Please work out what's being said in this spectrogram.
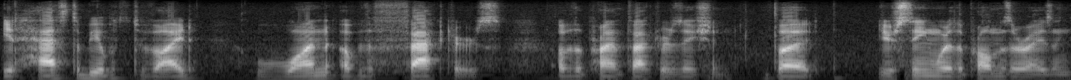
it has to be able to divide one of the factors of the prime factorization. But you're seeing where the problems are arising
